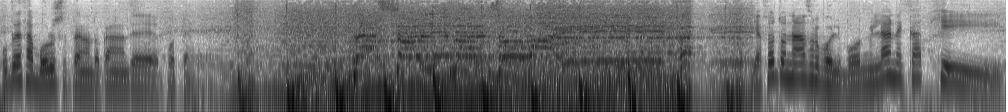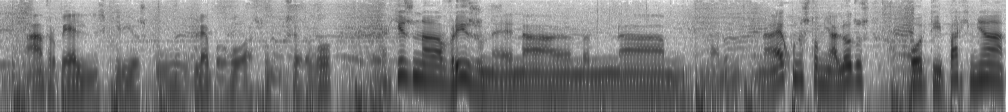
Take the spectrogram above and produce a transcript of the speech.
που δεν θα μπορούσατε να το κάνετε ποτέ. Για αυτόν τον άνθρωπο λοιπόν μιλάνε κάποιοι άνθρωποι Έλληνες κυρίως που βλέπω εγώ ας πούμε ξέρω εγώ και αρχίζουν να βρίζουν να, να, να, να έχουν στο μυαλό τους ότι υπάρχει μια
